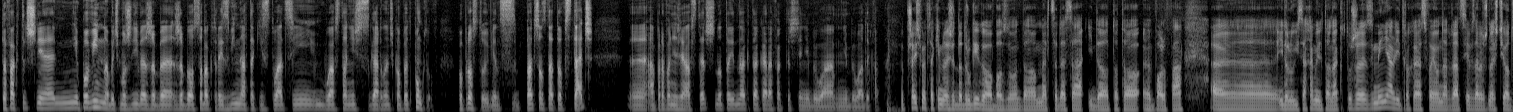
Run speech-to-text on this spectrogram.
to faktycznie nie powinno być możliwe, żeby, żeby osoba, która jest winna w takiej sytuacji, była w stanie zgarnąć komplet punktów. Po prostu. Więc patrząc na to wstecz, a prawo nie działa wstecz, no to jednak ta kara faktycznie nie była, nie była adekwatna. Przejdźmy w takim razie do drugiego obozu, do Mercedesa i do Toto Wolfa e, i do Louisa Hamiltona, którzy zmieniali trochę swoją narrację w zależności od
